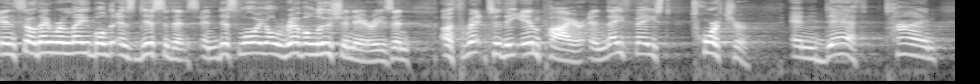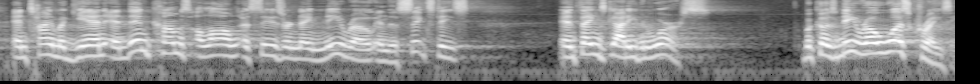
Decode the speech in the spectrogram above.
And so they were labeled as dissidents and disloyal revolutionaries and a threat to the empire, and they faced torture and death time and time again. And then comes along a Caesar named Nero in the 60s, and things got even worse because Nero was crazy.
